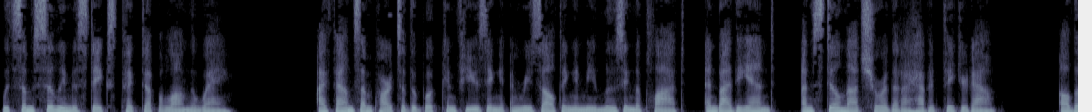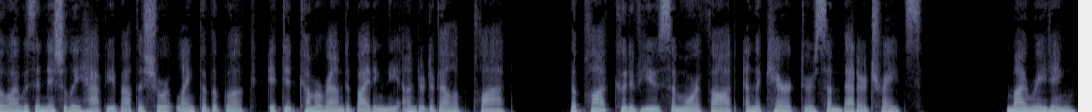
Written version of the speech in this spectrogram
with some silly mistakes picked up along the way. I found some parts of the book confusing and resulting in me losing the plot, and by the end, I'm still not sure that I have it figured out. Although I was initially happy about the short length of the book, it did come around to biting the underdeveloped plot. The plot could have used some more thought and the characters some better traits. My rating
